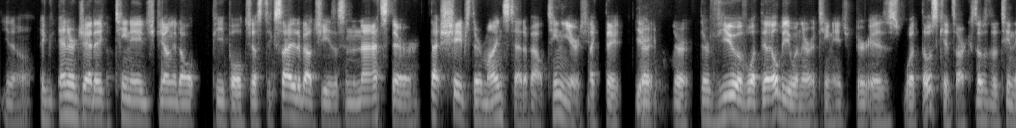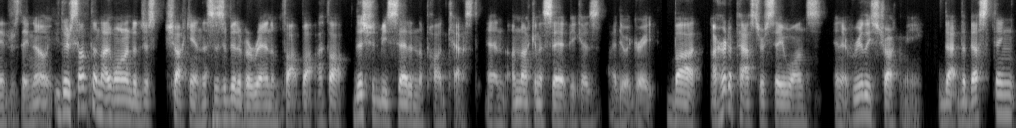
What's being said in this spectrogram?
you know, energetic teenage young adult people just excited about Jesus, and then that's their that shapes their mindset about teen years. Like they yeah. their their their view of what they'll be when they're a teenager is what those kids are because those are the teenagers they know. There's something I wanted to just chuck in. This is a bit of a random thought, but I thought this should be said in the podcast, and I'm not going to say it because I do it great. But I heard a pastor say once, and it really struck me that the best thing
